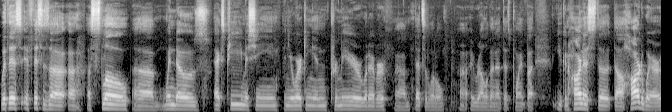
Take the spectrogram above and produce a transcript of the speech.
With this, if this is a, a, a slow uh, Windows XP machine and you're working in Premiere or whatever, um, that's a little uh, irrelevant at this point, but you can harness the, the hardware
